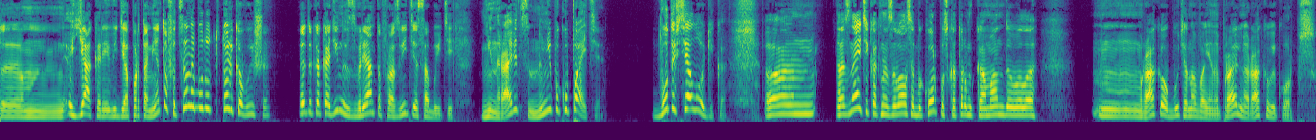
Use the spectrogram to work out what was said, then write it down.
э, якоря в виде апартаментов, и цены будут только выше. Это как один из вариантов развития событий. Не нравится? Ну не покупайте. Вот и вся логика. Эм, а знаете, как назывался бы корпус, которым командовала м- Ракова, будь она военная? Правильно, Раковый корпус.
